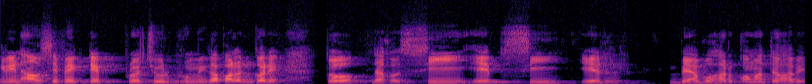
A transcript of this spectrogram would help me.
গ্রিন হাউস ইফেক্টে প্রচুর ভূমিকা পালন করে। তো দেখো সিএফসি এর ব্যবহার কমাতে হবে।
